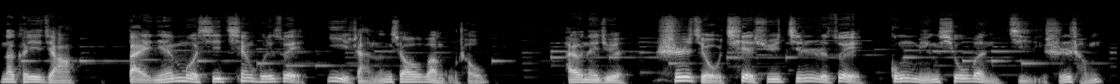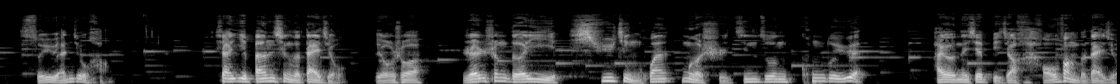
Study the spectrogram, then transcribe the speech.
那可以讲“百年莫惜千回醉，一盏能消万古愁”。还有那句“诗酒且须今日醉，功名休问几时成”，随缘就好。像一般性的带酒，比如说“人生得意须尽欢，莫使金樽空对月”。还有那些比较豪放的带酒，“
